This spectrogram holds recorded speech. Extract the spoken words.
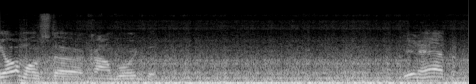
We almost uh, convoyed, but didn't happen.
